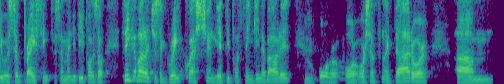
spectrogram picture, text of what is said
it was surprising to so many people. So think about it, just a great question, get people thinking about it, mm. or or or something like that, or um,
